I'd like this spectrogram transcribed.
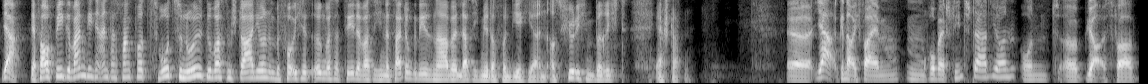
ja, der VfB gewann gegen Eintracht Frankfurt 2 zu 0. Du warst im Stadion und bevor ich jetzt irgendwas erzähle, was ich in der Zeitung gelesen habe, lasse ich mir doch von dir hier einen ausführlichen Bericht erstatten. Äh, ja, genau, ich war im, im Robert-Stien-Stadion und äh, ja, es war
